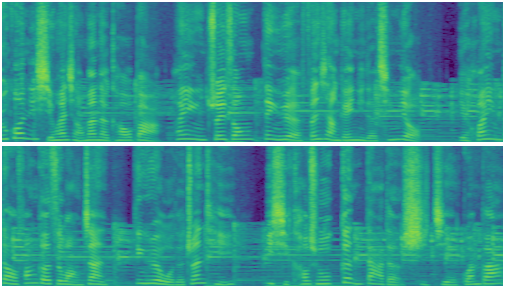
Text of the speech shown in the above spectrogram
如果你喜欢小曼的 Call Bar，欢迎追踪、订阅、分享给你的亲友，也欢迎到方格子网站订阅我的专题，一起 c a l 出更大的世界观吧。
